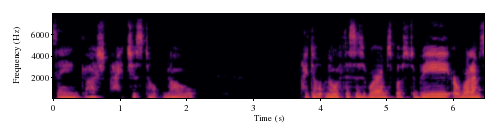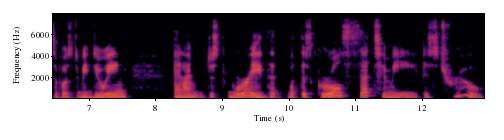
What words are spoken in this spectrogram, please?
saying, "Gosh, I just don't know. I don't know if this is where I'm supposed to be or what I'm supposed to be doing." And I'm just worried that what this girl said to me is true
